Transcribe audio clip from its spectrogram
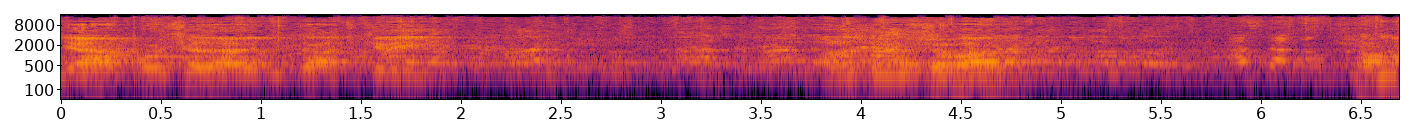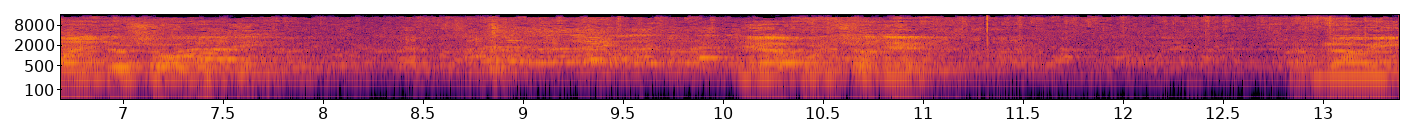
ইয়া পরিষদ আয়োজিত আজকের এই আলোচনা সভার সম্মানিত সভাপতি ইয়া পরিষদের সংগ্রামী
